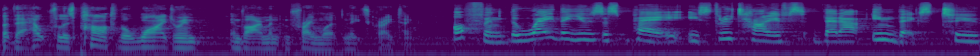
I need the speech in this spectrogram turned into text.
but they're helpful as part of a wider environment and framework that needs creating. Often, the way the users pay is through tariffs that are indexed to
